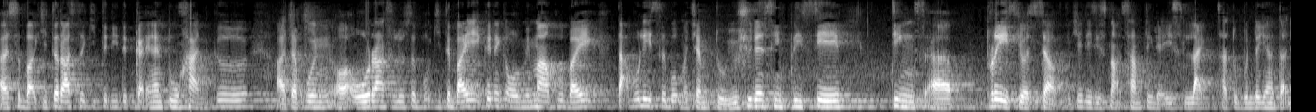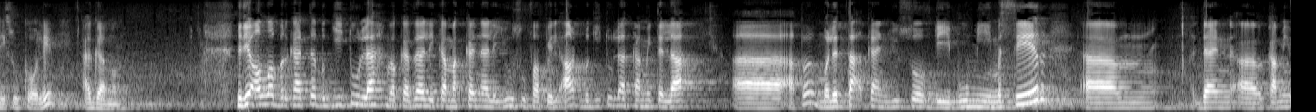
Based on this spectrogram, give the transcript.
uh, sebab kita rasa kita ni dekat dengan Tuhan ke ataupun uh, orang selalu sebut kita baik ke oh memang aku baik. Tak boleh sebut macam tu. You shouldn't simply say things uh, praise yourself. Okay this is not something that is like satu benda yang tak disuka oleh agama jadi Allah berkata begitulah wa kadzalika makanna li yusufa fil ard. Begitulah kami telah uh, apa meletakkan Yusuf di bumi Mesir um, dan uh, kami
